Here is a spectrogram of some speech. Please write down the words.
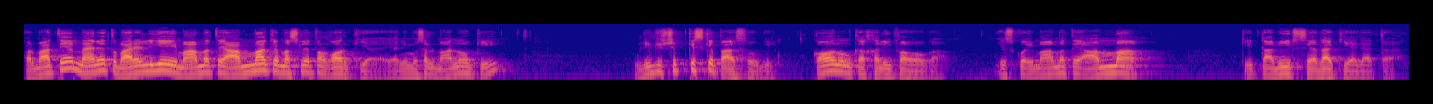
فرماتے ہیں، میں نے تمہارے لیے امامت عامہ کے مسئلے پر غور کیا ہے یعنی مسلمانوں کی لیڈرشپ کس کے پاس ہوگی؟ کون ان کا خلیفہ ہوگا؟ اس کو امامت عامہ کی تعبیر سے ادا کیا جاتا ہے۔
